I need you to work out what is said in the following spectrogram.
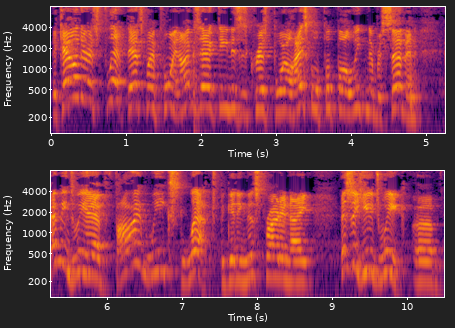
the calendar is flipped. That's my point. I'm Zach Dean. This is Chris Boyle. High school football week number seven. That means we have five weeks left beginning this Friday night. This is a huge week. Um,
